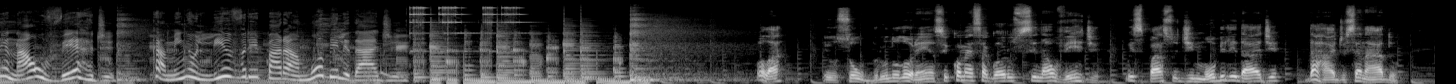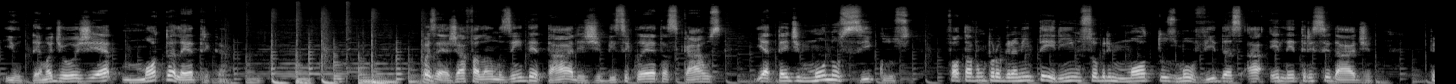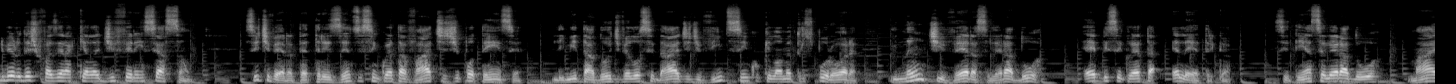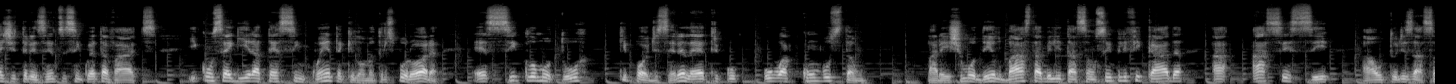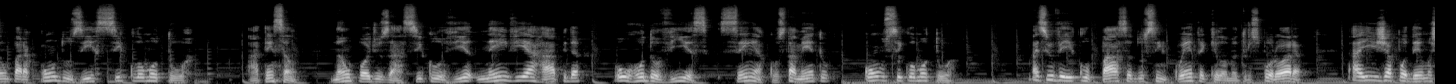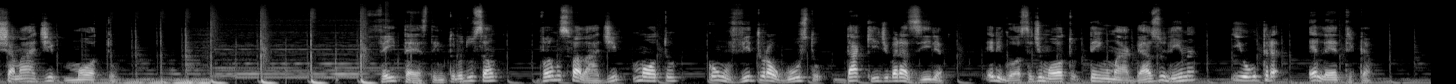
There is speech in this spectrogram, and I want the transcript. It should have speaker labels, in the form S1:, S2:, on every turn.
S1: Sinal Verde Caminho livre para a mobilidade.
S2: Olá, eu sou o Bruno Lourenço e começa agora o Sinal Verde, o espaço de mobilidade da Rádio Senado. E o tema de hoje é moto elétrica. Pois é, já falamos em detalhes de bicicletas, carros e até de monociclos. Faltava um programa inteirinho sobre motos movidas a eletricidade. Primeiro deixa eu fazer aquela diferenciação. Se tiver até 350 watts de potência, limitador de velocidade de 25 km por hora e não tiver acelerador, é bicicleta elétrica. Se tem acelerador, mais de 350 watts e consegue ir até 50 km por hora, é ciclomotor que pode ser elétrico ou a combustão. Para este modelo, basta a habilitação simplificada, a ACC, a autorização para conduzir ciclomotor. Atenção! Não pode usar ciclovia nem via rápida ou rodovias sem acostamento com o ciclomotor. Mas se o veículo passa dos 50 km por hora, aí já podemos chamar de moto. Feita esta introdução, vamos falar de moto com o Vitor Augusto, daqui de Brasília. Ele gosta de moto, tem uma gasolina e outra elétrica.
